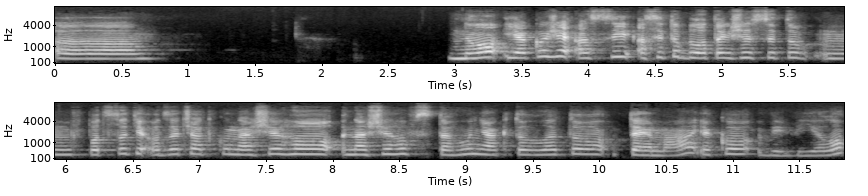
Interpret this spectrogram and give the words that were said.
Uh... No, jakože asi, asi to bylo tak, že se to mm, v podstatě od začátku našeho, našeho vztahu nějak tohleto téma jako vyvíjelo.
